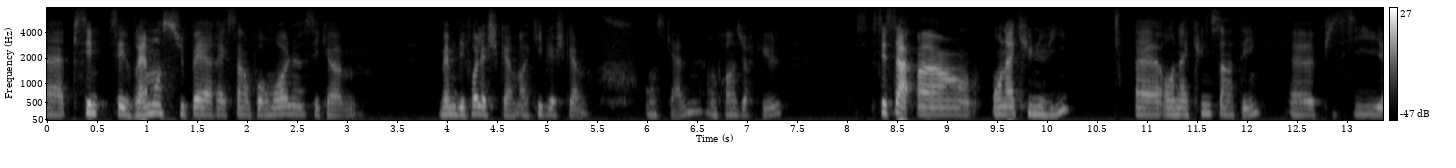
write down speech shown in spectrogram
euh, puis c'est- c'est vraiment super récent pour moi, là. C'est comme. Même des fois, là, je suis comme. Ok, puis là, je suis comme. On se calme, on prend du recul. C'est ça. euh, on n'a qu'une vie. on n'a qu'une santé. Puis si,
